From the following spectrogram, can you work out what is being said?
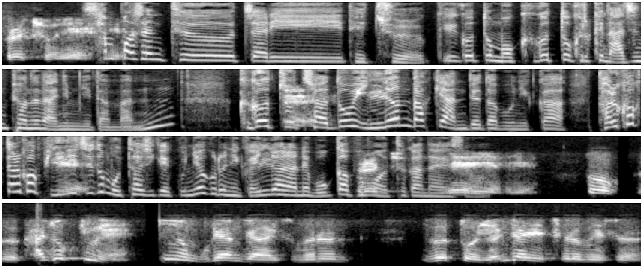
그렇죠. 예. 예. 3%짜리 대출 이것도 뭐 그것도 그렇게 낮은 편은 아닙니다만 그것조차도 1년밖에 안 되다 보니까 덜컥덜컥 빌리지도 못하시겠군요. 그러니까 1년 안에 못 갚으면 그렇죠. 어떡하나 해서. 예, 예, 예. 또 그 가족 중에 신용 불량자가 있으면은 이것도 연자제처럼 해서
